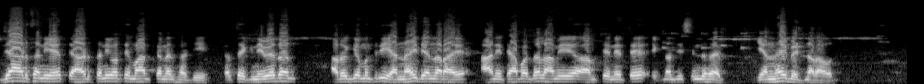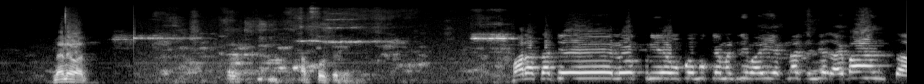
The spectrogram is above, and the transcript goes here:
ज्या अडचणी आहेत त्या अडचणीवरती मात करण्यासाठी त्याचं एक निवेदन आरोग्यमंत्री यांनाही देणार आहे आणि त्याबद्दल आम्ही आमचे नेते एकनाथजी शिंदे साहेब यांनाही भेटणार आहोत धन्यवाद. महाराष्ट्राचे लोकप्रिय उपमुख्यमंत्री भाई एकनाथ शिंदे साहेबांचा.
